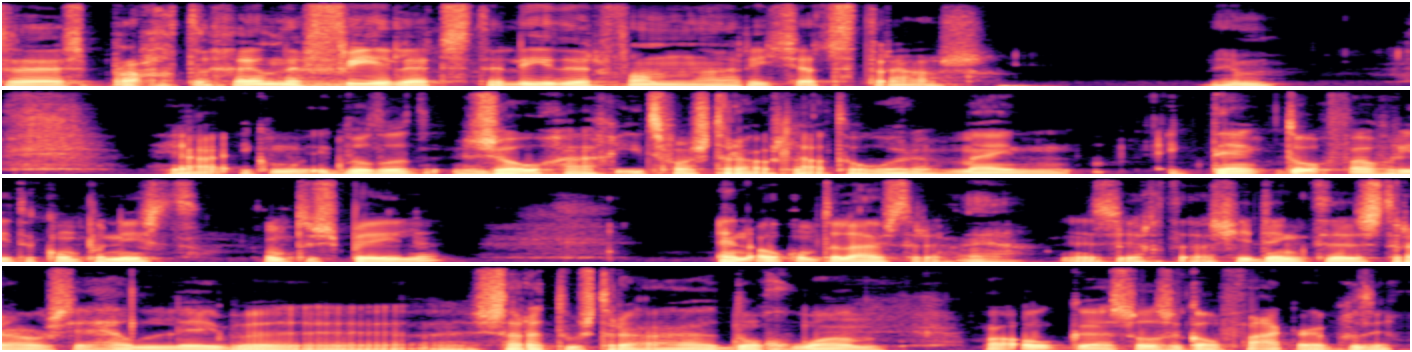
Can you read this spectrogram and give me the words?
Dit eh, is prachtig en de vierletste lieder van eh, Richard Strauss. Wim? Ja, ik, ik wil dat zo graag iets van Strauss laten horen. Mijn, ik denk toch favoriete componist om te spelen en ook om te luisteren. Ja. Is echt, als je denkt eh, Strauss, uh, Heldenleven, eh, Zarathustra, Don Juan. Maar ook, zoals ik al vaker heb gezegd,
